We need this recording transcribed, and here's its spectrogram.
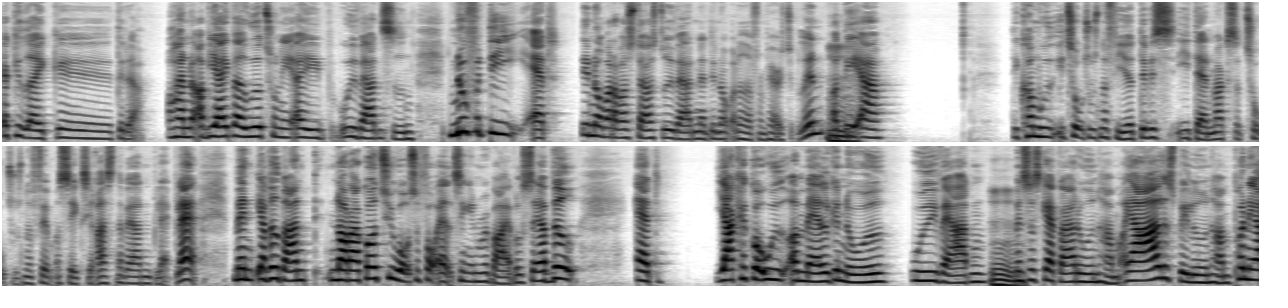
Jeg gider ikke øh, det der. Og, han, og vi har ikke været ude at turnere i, ude i verden siden. Nu fordi, at det nummer, der var størst ude i verden, er det nummer, der hedder From Paris to Berlin. Mm. Og det er... Det kom ud i 2004, det vil i Danmark så 2005 og 6 i resten af verden, bla bla. Men jeg ved bare, når der er gået 20 år, så får alting en revival. Så jeg ved, at jeg kan gå ud og malke noget ude i verden, mm. men så skal jeg gøre det uden ham. Og jeg har aldrig spillet uden ham. På nær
